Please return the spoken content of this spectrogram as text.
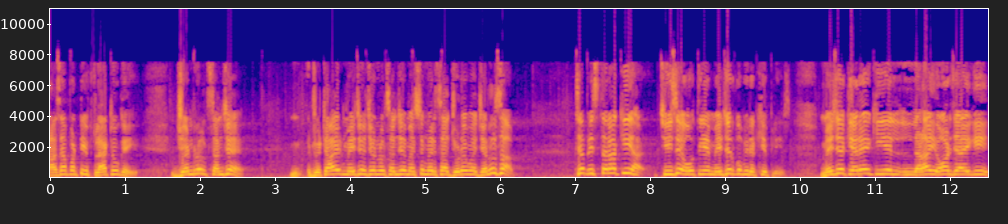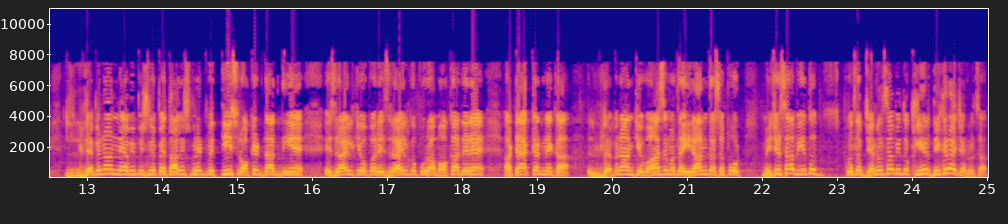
ताज़ा पट्टी फ्लैट हो गई। General Sanjay, retired major general Sanjay Meston मेरे साथ जुड़े हुए जनरल साहब, जब इस तरह की चीज़ें होती हैं, मेजर को भी रखिए प्लीज़। मेजर कह रहे हैं कि ये लड़ाई और जाएगी। लेबनान ने अभी पिछले 45 मिनट में 30 रॉकेट दाग दिए हैं। इसराइल के ऊपर इसराइल को पूरा मौका दे रहे हैं अटैक करने का। लेबनान के वहाँ से मतलब ईरान का सपोर्ट। मेजर साहब, ये तो मतलब जनरल साहब, ये तो क्लियर दिख रहा है जनरल साहब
